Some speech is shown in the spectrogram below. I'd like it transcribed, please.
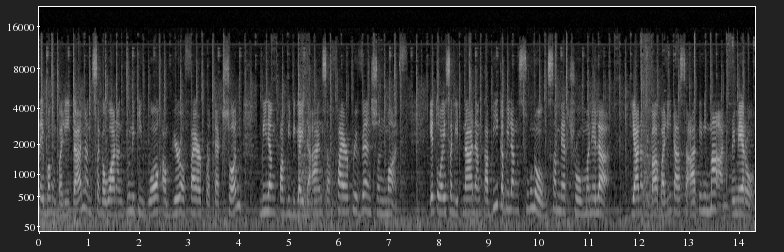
Sa ibang balita, nagsagawa ng Unity Walk ang Bureau of Fire Protection bilang pagbibigay daan sa Fire Prevention Month. Ito ay sa gitna ng kabi-kabilang sunog sa Metro Manila. Yan ang iba balita sa atin ni Maan Primero.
